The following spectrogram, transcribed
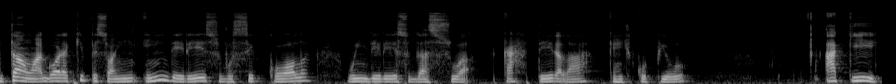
Então, agora aqui, pessoal, em endereço, você cola o endereço da sua carteira lá, que a gente copiou. Aqui,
